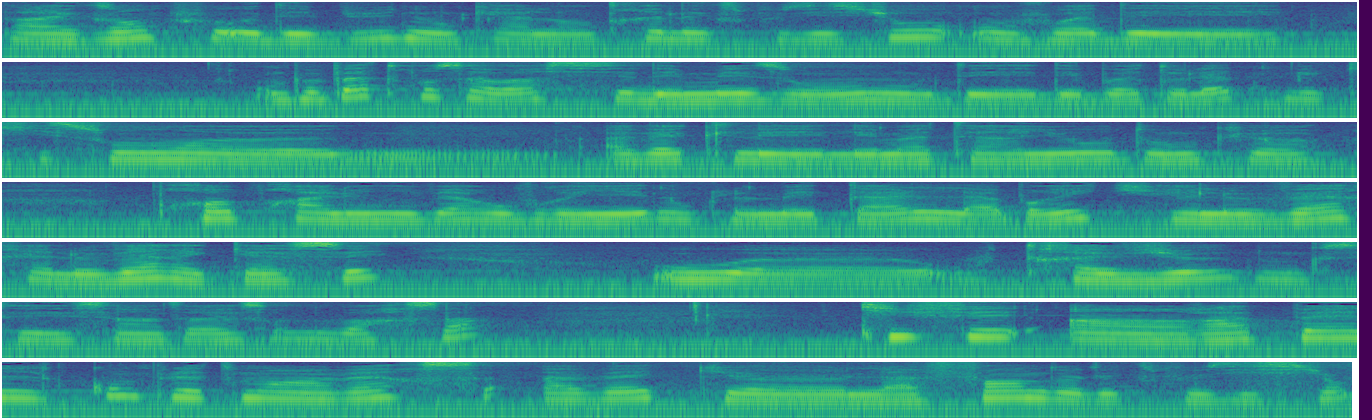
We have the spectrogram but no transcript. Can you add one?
Par exemple, au début, donc à l'entrée de l'exposition, on voit des. On peut pas trop savoir si c'est des maisons ou des, des boîtes aux lettres, mais qui sont euh, avec les, les matériaux donc euh, propres à l'univers ouvrier, donc le métal, la brique et le verre. Et le verre est cassé ou, euh, ou très vieux, donc c'est intéressant de voir ça qui fait un rappel complètement inverse avec euh, la fin de l'exposition,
